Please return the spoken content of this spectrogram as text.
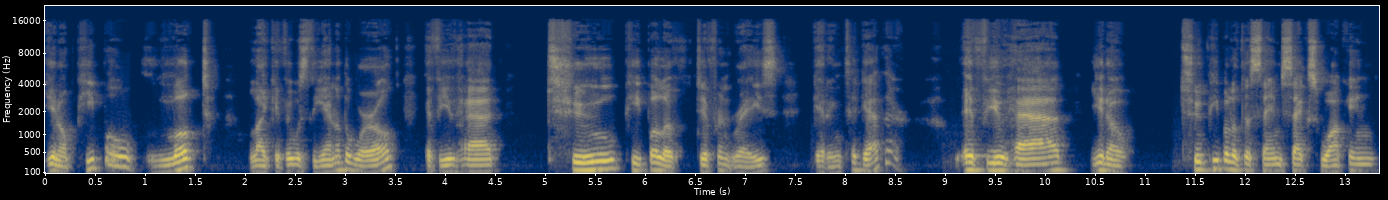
you know, people looked like if it was the end of the world, if you had two people of different race getting together, if you had, you know, two people of the same sex walking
